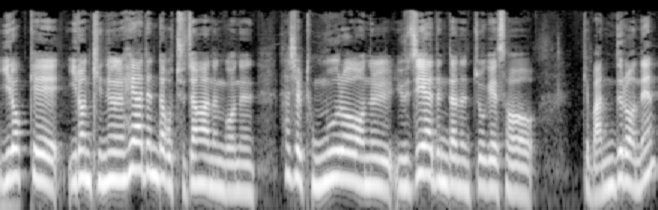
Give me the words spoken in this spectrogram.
이렇게 이런 기능을 해야 된다고 주장하는 거는 사실 동물원을 유지해야 된다는 쪽에서 이렇게 만들어낸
